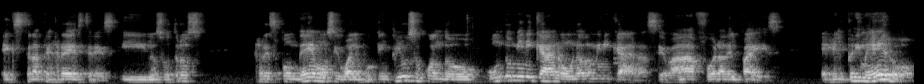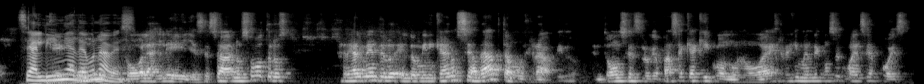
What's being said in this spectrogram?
extraterrestres y nosotros respondemos igual, porque incluso cuando un dominicano o una dominicana se va fuera del país, es el primero. Se alinea de una vez. Todas las leyes. O sea, nosotros realmente el dominicano se adapta muy rápido. Entonces, lo que pasa es que aquí, como no hay régimen de consecuencias, pues,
